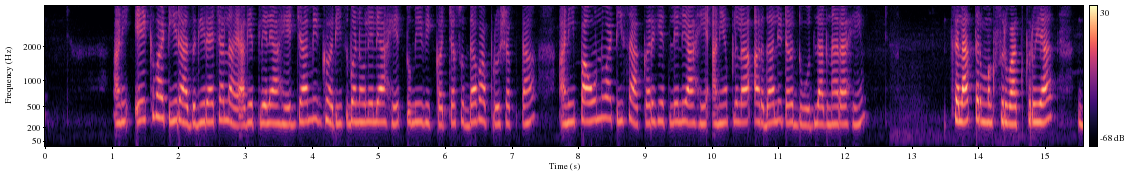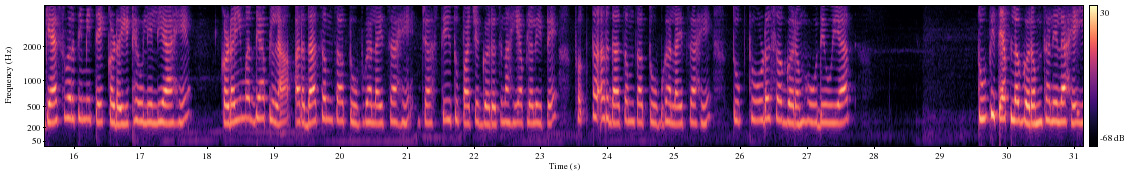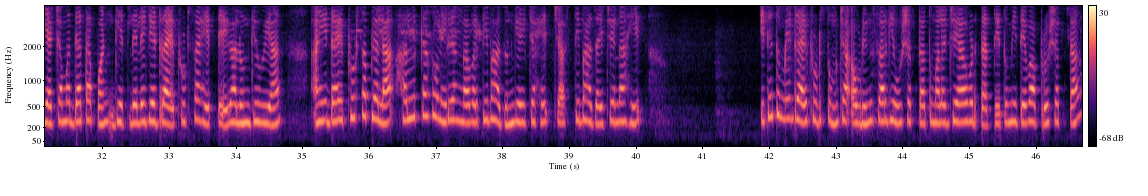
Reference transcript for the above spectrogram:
आणि एक वाटी राजगिऱ्याच्या लाया घेतलेल्या आहेत ज्या मी घरीच बनवलेल्या आहेत. तुम्ही विकतच्यासुद्धा वापरू शकता. आणि पाऊण वाटी साखर घेतलेली आहे आणि आपल्याला अर्धा लिटर दूध लागणार आहे. चला तर मग सुरुवात करूयात. गॅसवरती मी ते कढई ठेवलेली आहे. कढईमध्ये आपल्याला अर्धा चमचा तूप घालायचं आहे. जास्ती तुपाची गरज नाही आपल्याला इथे. फक्त अर्धा चमचा तूप घालायचं आहे. तूप थोडंसं गरम होऊ देऊयात. तूप इथे आपलं गरम झालेलं आहे. याच्यामध्ये आता आपण घेतलेले जे ड्रायफ्रूट्स आहेत ते घालून घेऊयात. आणि ड्रायफ्रूट्स आपल्याला हलक्या सोनेरी रंगावरती भाजून घ्यायचे आहेत. जास्ती भाजायचे नाहीत. इथे तुम्ही ड्रायफ्रूट्स तुमच्या आवडीनुसार घेऊ शकता. तुम्हाला जे आवडतात ते तुम्ही इथे वापरू शकता.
